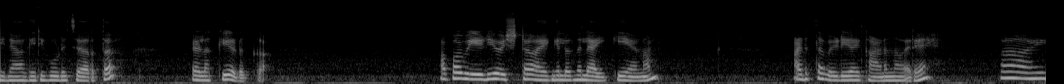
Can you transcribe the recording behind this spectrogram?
വിനാഗിരി കൂടി ചേർത്ത് ഇളക്കിയെടുക്കുക. അപ്പോൾ വീഡിയോ ഇഷ്ടമായെങ്കിൽ ഒന്ന് ലൈക്ക് ചെയ്യണം. അടുത്ത വീഡിയോ കാണുന്നവരെ ബായ്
